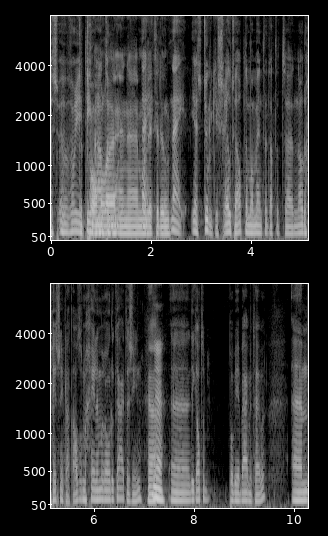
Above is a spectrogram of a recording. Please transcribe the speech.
sorry, je Te team aan te trommelen en moeilijk te doen. Nee, ja, natuurlijk, je schreeuwt wel op de momenten dat het eh, nodig is. En ik laat altijd mijn gele en mijn rode kaarten zien, Ja. Ja. eh, die ik altijd probeer bij me te hebben. Ehm,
